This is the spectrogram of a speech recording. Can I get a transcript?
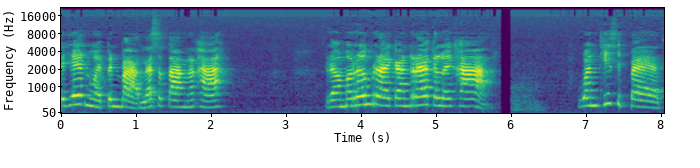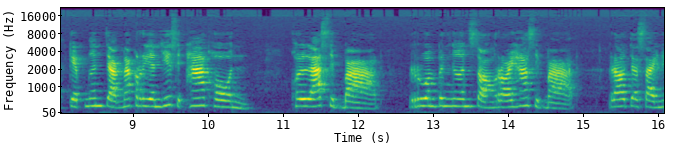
จะแยกหน่วยเป็นบาทและสตางค์นะคะ เรามาเริ่มรายการแรกกันเลยค่ะ วันที่ 18 เก็บเงินจากนักเรียน 25 คน คนละ 10 บาท รวมเป็นเงิน 250 บาท เราจะใส่ใน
